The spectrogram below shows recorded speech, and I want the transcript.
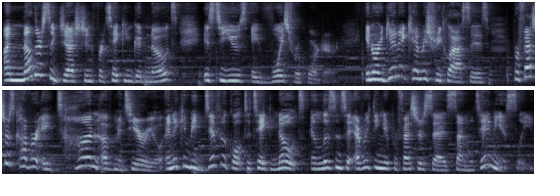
Another suggestion for taking good notes is to use a voice recorder. In organic chemistry classes, professors cover a ton of material, and it can be difficult to take notes and listen to everything your professor says simultaneously.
